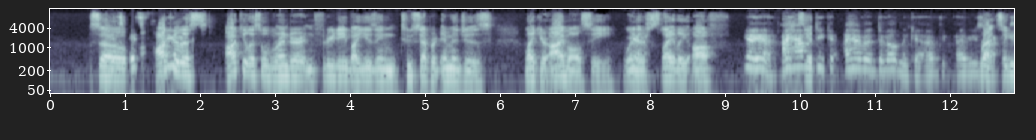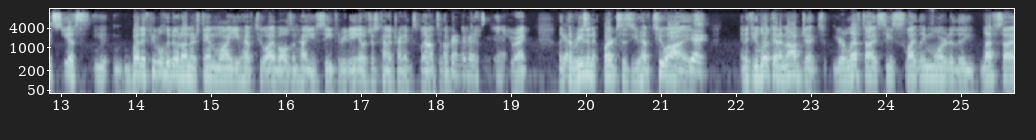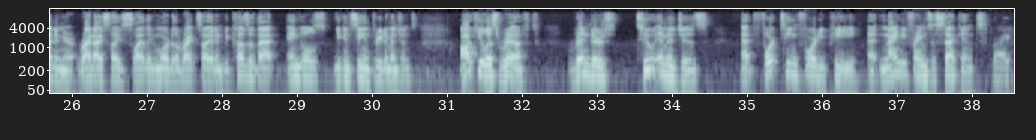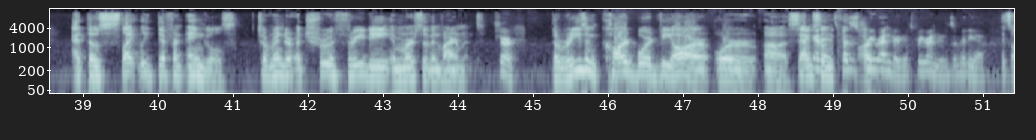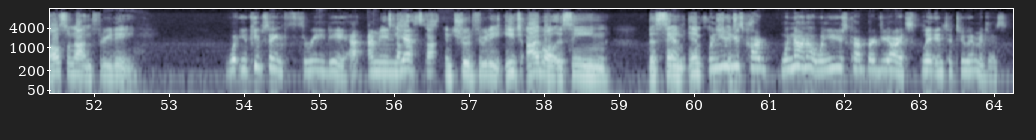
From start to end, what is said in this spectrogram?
So It's- it's Oculus Oculus will render it in 3D by using two separate images, like your eyeballs see, where Yeah. they're slightly off. Yeah, yeah. I have a DK, I have a development kit. I've I've used it. Right. So you see us, you, but if people who don't understand why you have two eyeballs and how you see 3D, I was just kind of trying to explain Oh, it to them. okay, okay, yeah. Right. Like Yeah. the reason it works is you have two eyes. Yeah, yeah. And if you look at an object, your left eye sees slightly more to the left side, and your right eye sees slightly more to the right side, and because of that, angles you can see in three dimensions. Oculus Rift renders two images at 1440p at 90 frames a second right. At those slightly different angles to render a true 3D immersive environment. Sure. The reason Cardboard VR or uh, Samsung I get it. It's because it's pre-rendered. It's pre-rendered. It's a video. it's also not in 3D. What you keep saying 3D. I, I mean, It's not, yes. it's not in true 3D. Each eyeball is seeing the same Yeah, image. When you It's- use card, when no, no, when you use Cardboard VR, it's split into two images.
